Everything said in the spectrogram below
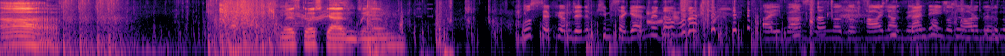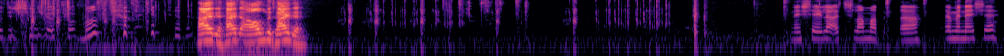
Ah. Mayıskan hoş geldin canım. Boost yapıyorum dedim kimse gelmedi ama da. Ay ben Usta. duymadım. Hala Zeynep Ben de hiç ablanın duymadım. ardını düşünüyordum. Boost Haydi haydi aldık haydi. Neşeyle açılamadık daha. Değil mi Neşe?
